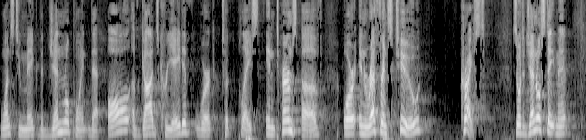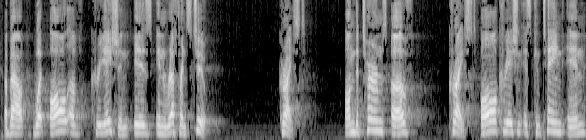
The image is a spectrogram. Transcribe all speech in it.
wants to make the general point that all of God's creative work took place in terms of or in reference to Christ. So it's a general statement about what all of creation is in reference to Christ. On the terms of Christ. All creation is contained in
